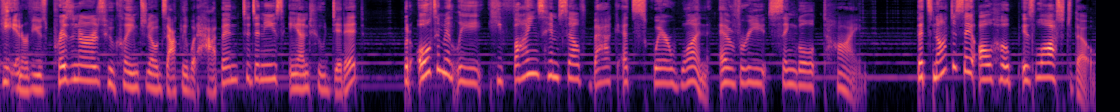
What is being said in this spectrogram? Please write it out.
He interviews prisoners who claim to know exactly what happened to Denise and who did it. But ultimately, he finds himself back at square one every single time. That's not to say all hope is lost, though.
